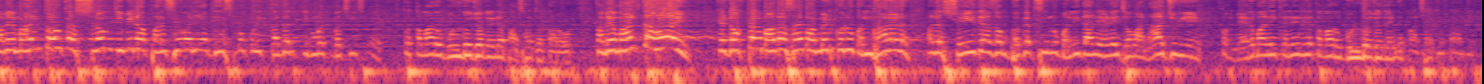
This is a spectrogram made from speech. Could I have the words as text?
તમે માનતા હો કે શ્રમજીવીના પરસેવાની આ દેશમાં કોઈ કદર કિંમત બચી છે? તો તમારું બુલડોઝર લઈને પાછા જતા રહો. તમે માનતા હોય કે ડોક્ટર બાબા સાહેબ આંબેડકરનું બંધારણ અને શહીદ આઝમ ભગતસિંહનું બલિદાન એણે જવા ના જોઈએ, તો મહેરબાની કરીને તમારું બુલડોઝર લઈને પાછા જતા રહો.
